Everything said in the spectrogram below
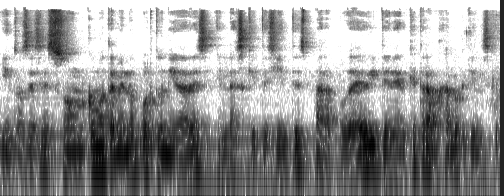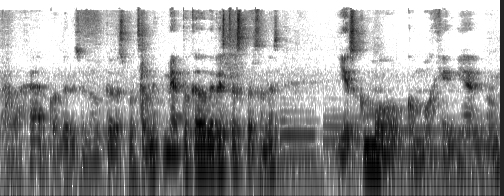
y entonces son como también oportunidades en las que te sientes para poder y tener que trabajar lo que tienes que trabajar cuando eres un adulto responsable. Me ha tocado ver a estas personas y es como, como genial, ¿no?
